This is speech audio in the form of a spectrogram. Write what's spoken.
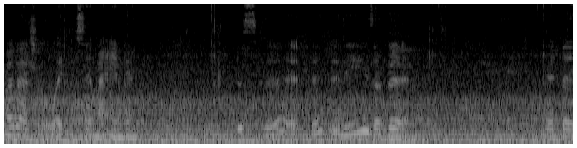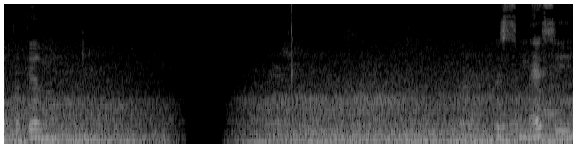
Maybe I should wait to say my ending. This is good. This, these are good. They're good for feeling. It's messy.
